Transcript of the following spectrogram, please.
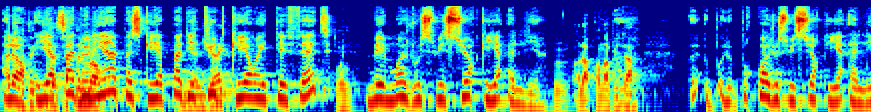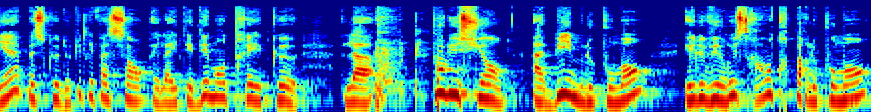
Alors, il n'y a pas de lien parce qu'il n'y a pas d'études qui ont été faites, mais moi, je suis sûr qu'il y a un lien. Hum, on l'apprendra plus tard. Euh, pourquoi je suis sûr qu'il y a un lien? Parce que de toutes les façons, il a été démontré que la pollution abîme le poumon et le virus rentre par le poumon.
